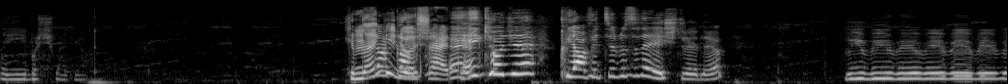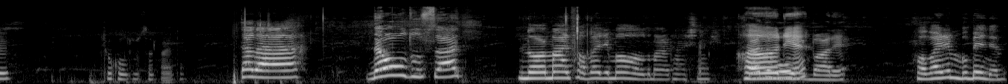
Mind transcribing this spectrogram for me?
Ay boş ver ya. Kimden geliyor şarkı? Ee, ilk önce kıyafetimizi değiştirelim. Büyü büyü büyü büyü büyü büyü büyü. Çok oldu bu sefer de. Tada. Ne oldun sen? Normal favorimi oldum arkadaşlar. Ben de Favori. oldum bari. Favorim bu benim.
